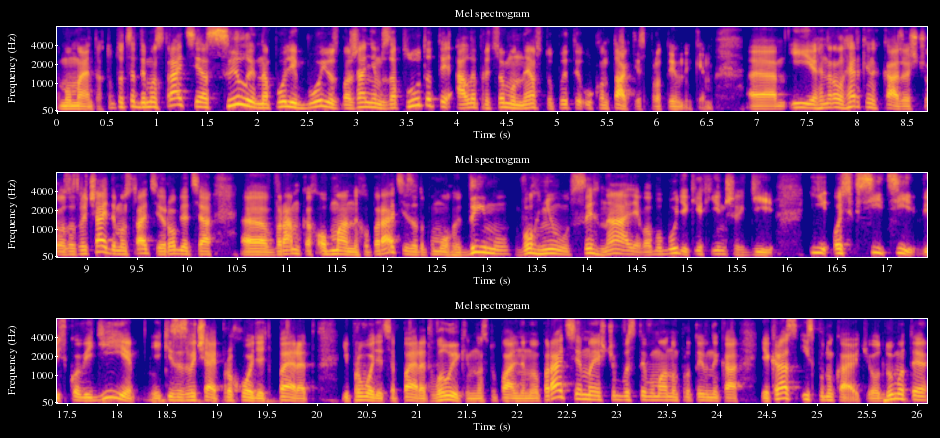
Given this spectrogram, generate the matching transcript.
моментах. Тобто, це демонстрація сили на полі бою з бажанням заплутати, але при цьому не вступити у контакті з противником. Е, і генерал Гертлінг каже, що зазвичай демонстрації робляться в рамках обманних операцій за допомогою диму, вогню, сигналів або будь-яких інших дій. І ось всі ці військові дії, які зазвичай проходять перед і проводяться перед великими наступальними операціями, щоб вести в оману противника, якраз і спонукають його думати,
